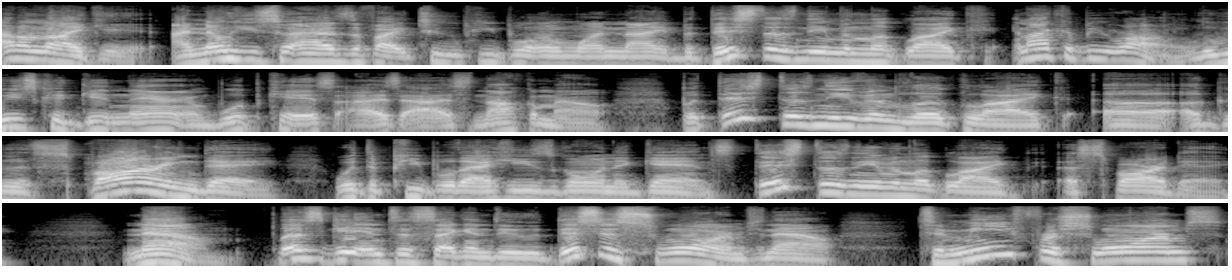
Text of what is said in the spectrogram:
I don't like it. I know he has to fight two people in one night, but this doesn't even look like, and I could be wrong. Luis could get in there and whoop KSI's ass, knock him out. But this doesn't even look like a good sparring day with the people that he's going against. This doesn't even look like a spar day. Now, let's get into second dude. This is Swarmz. Now, to me, for Swarmz,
